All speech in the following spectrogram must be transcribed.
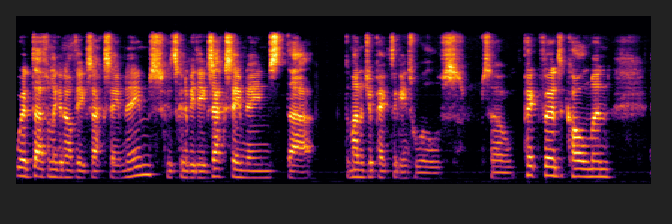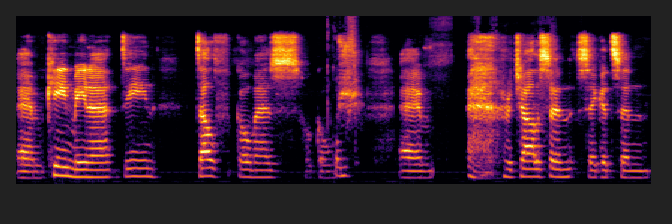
We're definitely gonna have the exact same names. It's gonna be the exact same names that the manager picked against Wolves. So Pickford, Coleman, um, Keane, Mina, Dean, Delph, Gomez, or Gomes, um, Richarlison, Sigurdsson,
